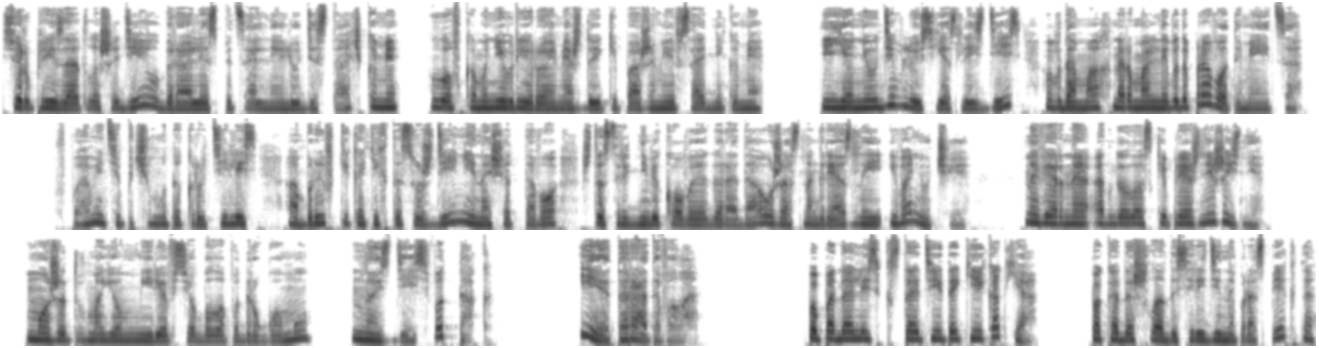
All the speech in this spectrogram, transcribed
сюрпризы от лошадей убирали специальные люди с тачками, ловко маневрируя между экипажами и всадниками. И я не удивлюсь, если здесь, в домах, нормальный водопровод имеется. В памяти почему-то крутились обрывки каких-то суждений насчет того, что средневековые города ужасно грязные и вонючие. Наверное, отголоски прежней жизни. Может, в моем мире все было по-другому, но здесь вот так. И это радовало. Попадались, кстати, и такие, как я. Пока дошла до середины проспекта,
